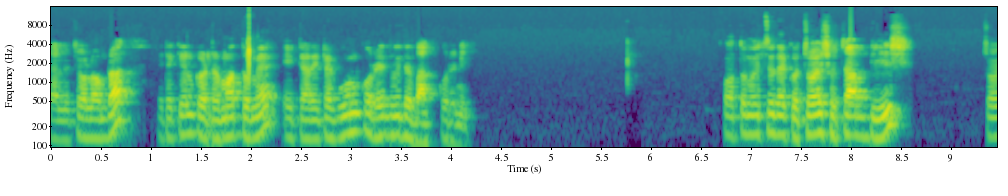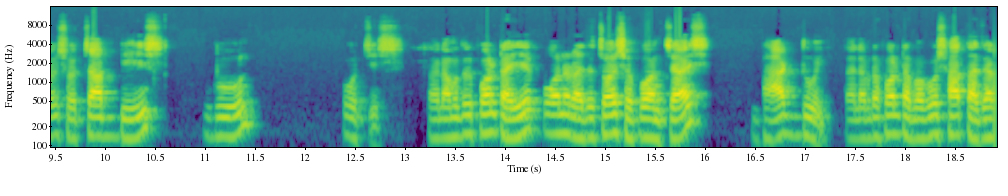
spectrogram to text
তাহলে চলো আমরা এটা ক্যালকুলেটার মাধ্যমে এটা আর এটা গুণ করে দুইটা ভাগ করে নিই। প্রথমে হচ্ছে দেখো ছয়শো ছাব্বিশ ছয়শো ছাব্বিশ গুণ পঁচিশ। তাহলে আমাদের ফলটা ইয়ে পনেরো হাজার ছয়শো পঞ্চাশ ভাগ দুই। তাহলে আমরা ফলটা পাবো সাত হাজার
